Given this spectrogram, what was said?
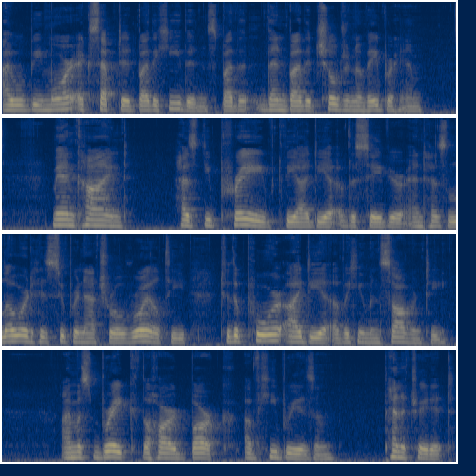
I will be more accepted by the heathens by the, than by the children of Abraham. Mankind has depraved the idea of the Savior and has lowered his supernatural royalty to the poor idea of a human sovereignty. I must break the hard bark of Hebraism, penetrate it,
